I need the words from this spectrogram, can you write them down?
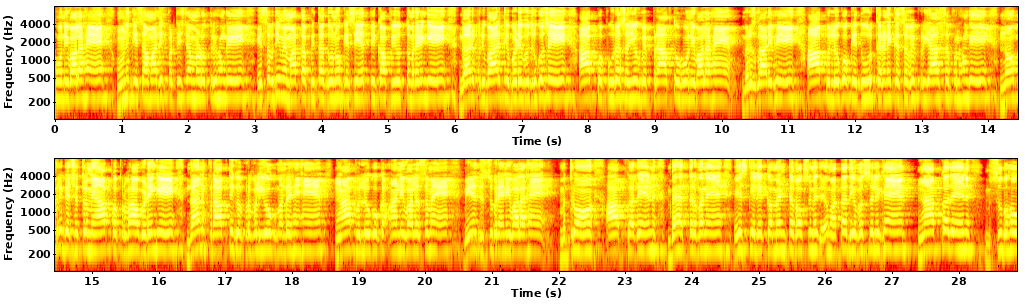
होने वाला है। उनकी सामाजिक प्रतिष्ठा में बढ़ोतरी होंगे। इस अवधि में माता पिता दोनों के सेहत भी काफ़ी उत्तम रहेंगे। घर परिवार के बड़े बुज़ुर्गों से आपको पूरा सहयोग भी प्राप्त होने वाला है। बेरोजगारी भी आप लोगों के दूर करने के सभी प्रयास सफल होंगे। नौकरी के क्षेत्र में आपका प्रभाव बढ़ेंगे। धन प्राप्ति के प्रबल योग बन रहे हैं। आप लोगों का आने वाला समय बेहद शुभ रहने वाला है। मित्रों, आपका दिन बेहतर बने। इसके लिए कमेंट बॉक्स में माता दी अवश्य लिखें। आपका दिन शुभ हो,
